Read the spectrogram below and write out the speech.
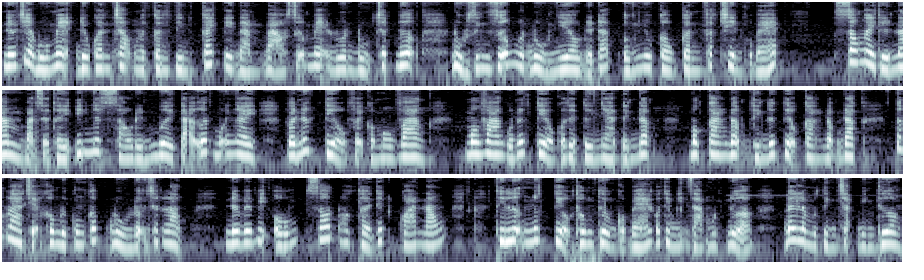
Nếu trẻ bố mẹ, điều quan trọng là cần tìm cách để đảm bảo sữa mẹ luôn đủ chất lượng, đủ dinh dưỡng và đủ nhiều để đáp ứng nhu cầu cần phát triển của bé. Sau ngày thứ 5, bạn sẽ thấy ít nhất 6 đến 10 tạ ướt mỗi ngày và nước tiểu phải có màu vàng. Màu vàng của nước tiểu có thể từ nhạt đến đậm, màu càng đậm thì nước tiểu càng đậm đặc, tức là trẻ không được cung cấp đủ lượng chất lỏng. Nếu bé bị ốm, sốt hoặc thời tiết quá nóng thì lượng nước tiểu thông thường của bé có thể bị giảm một nửa. Đây là một tình trạng bình thường.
